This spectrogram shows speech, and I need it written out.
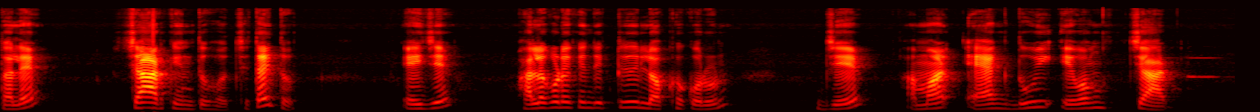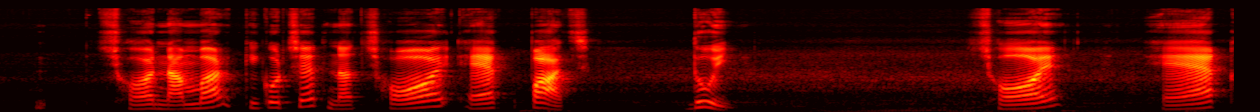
তাহলে চার কিন্তু হচ্ছে, তাই তো? এই যে, ভালো করে কিন্তু একটু লক্ষ্য করুন যে, আমার এক, দুই এবং চার, ছয় নাম্বার কি করছে না ছয়, এক, পাঁচ, দুই, ছয়, এক,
